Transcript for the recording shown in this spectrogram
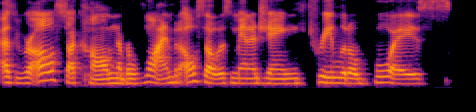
as we were all stuck home number one but also i was managing three little boys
